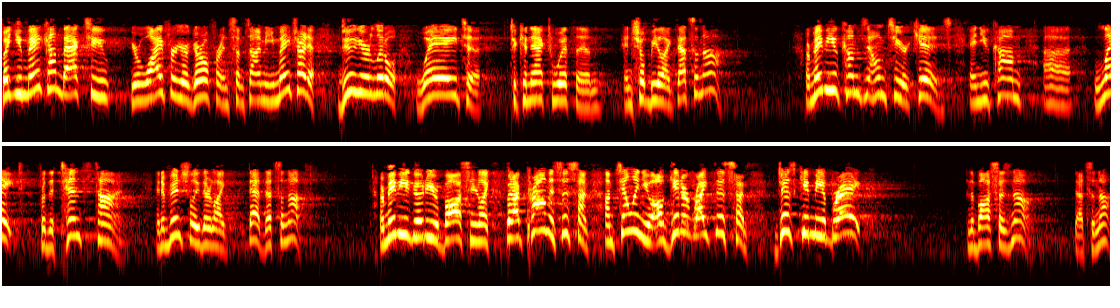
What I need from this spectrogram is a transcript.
But you may come back to your wife or your girlfriend sometime and you may try to do your little way to, to connect with them and she'll be like, that's enough. Or maybe you come home to your kids and you come uh, late for the tenth time And eventually they're like, Dad, that's enough. Or maybe you go to your boss and you're like, but I promise this time, I'm telling you, I'll get it right this time. Just give me a break. And the boss says, no, that's enough.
